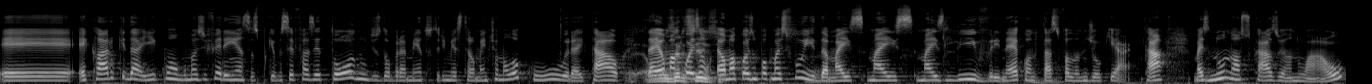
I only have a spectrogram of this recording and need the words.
É, é, claro que daí com algumas diferenças, porque você fazer todo um desdobramento trimestralmente é uma loucura e tal. É, daí é, um é uma coisa é uma coisa um pouco mais fluida, mais, mais, mais livre, né? Quando está se falando de OKR, tá? Mas no nosso caso é anual,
